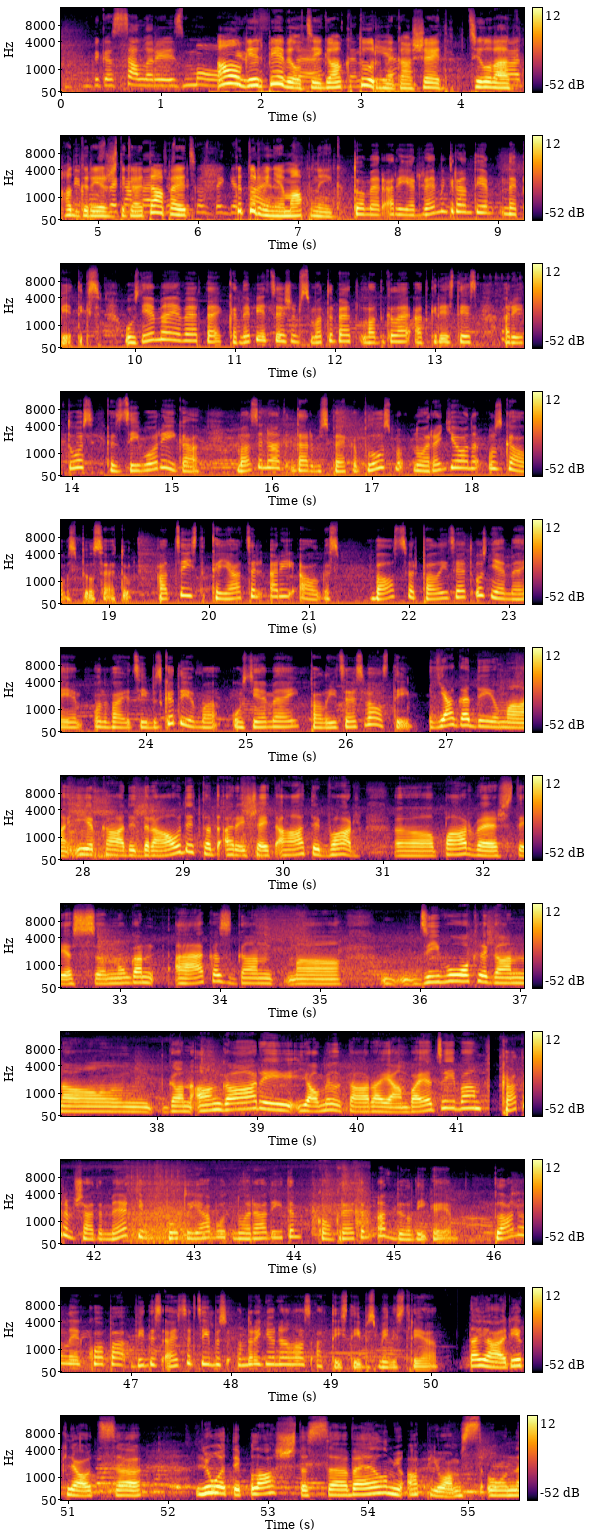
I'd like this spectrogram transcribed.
Alga ir pievilcīgāka tur nekā šeit. Cilvēki atgriežas tikai tāpēc, ka tur viņiem apnīk. Tomēr arī ar remigrantiem nepietiks. Uzņēmēja vērtē, ka nepieciešams motivēt Latgalē atgriezties arī tos, kas dzīvo Rīgā, mazināt darba spēka plūsmu no reģiona uz galvaspilsētu. Atzīst, ka jāceļ arī algas. Valsts var palīdzēt uzņēmējiem, un vajadzības gadījumā uzņēmēji palīdzēs valstī. Ja gadījumā ir kādi draudi, tad arī šeit ātri var uh, pārvērsties nu, gan ēkas, gan uh, dzīvokļi, gan, uh, gan angāri jau militārajām vajadzībām. Katram šādam mērķim būtu jābūt norādītam konkrētam atbildīgajam. Plānu liek kopā vides aizsardzības un reģionālās attīstības ministrijā. Tajā ir iekļauts ļoti plašs tas vēlmju apjoms. Un,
